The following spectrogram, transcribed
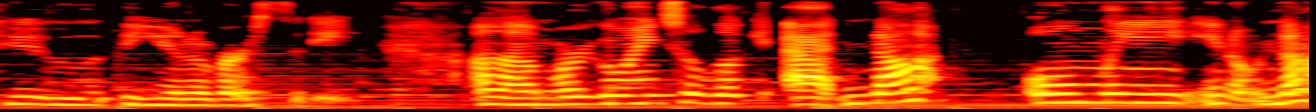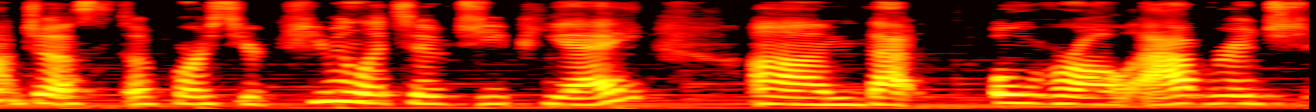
to the university. Um, we're going to look at not only, you know, not just, of course, your cumulative GPA, um, that overall average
